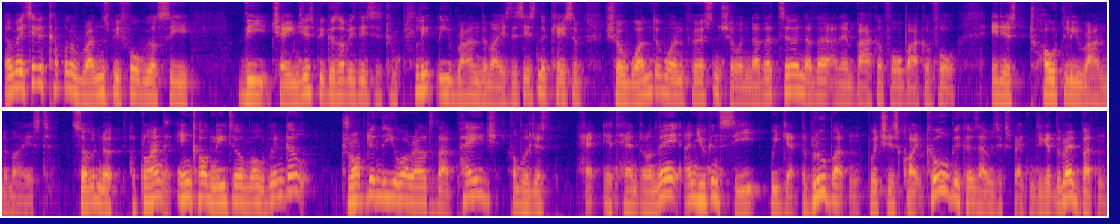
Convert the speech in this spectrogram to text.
Now it may take a couple of runs before we'll see the changes because obviously this is completely randomized. This isn't a case of show one to one person, show another to another, and then back and forth, back and forth. It is totally randomized. So I've a blank incognito mode window, dropped in the URL to that page, and we'll just hit enter on there and you can see we get the blue button which is quite cool because I was expecting to get the red button.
